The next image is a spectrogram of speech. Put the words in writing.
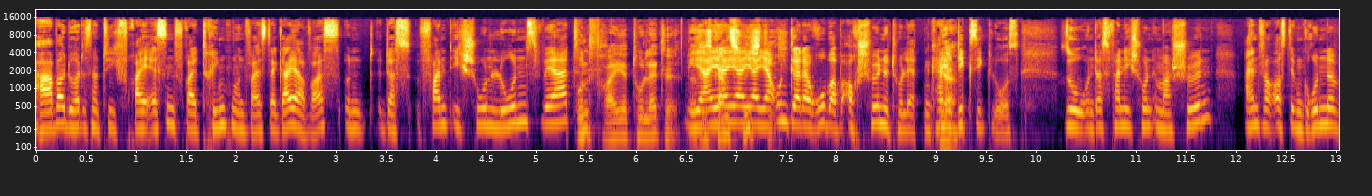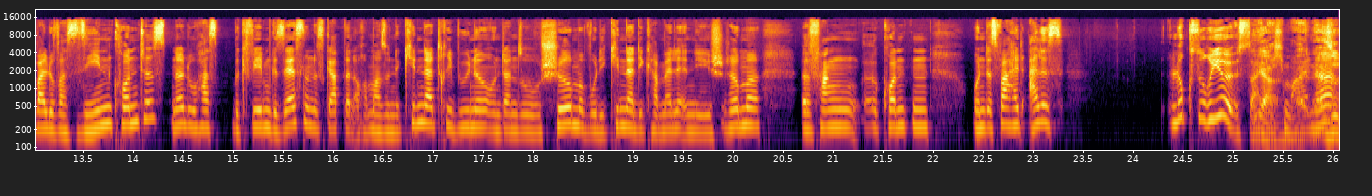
Aber du hattest natürlich frei essen, frei trinken und weiß der Geier was. Und das fand ich schon lohnenswert. Und freie Toilette. Das ja, ja, ja, ja, ja. Und Garderobe, aber auch schöne Toiletten, keine Ja. Dixie-Klos. So, und das fand ich schon immer schön. Einfach aus dem Grunde, weil du was sehen konntest. Ne? Du hast bequem gesessen und es gab dann auch immer so eine Kindertribüne und dann so Schirme, wo die Kinder die Kamelle in die Schirme äh, fangen äh, konnten. Und es war halt alles luxuriös, sag ja, ich mal. Ne? Also,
